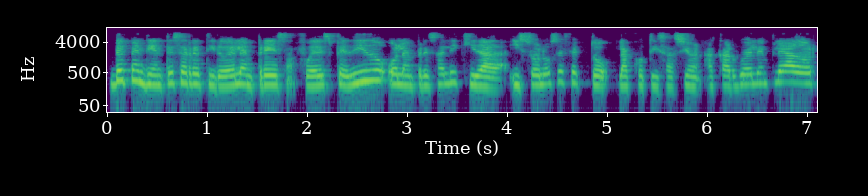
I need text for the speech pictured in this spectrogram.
dependiente se retiró de la empresa, fue despedido o la empresa liquidada y solo se efectuó la cotización a cargo del empleador,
